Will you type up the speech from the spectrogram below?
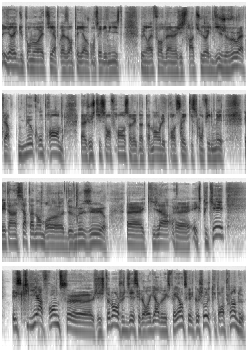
Éric Dupont-Moretti a présenté hier au Conseil des ministres une réforme de la magistrature. Il dit je veux la faire mieux comprendre la justice en France, avec notamment les procès qui seront filmés, et un certain nombre de mesures euh, qu'il a euh, expliquées. Est-ce qu'il y a France, euh, justement, je disais, c'est le regard de l'expérience, quelque chose qui est en train de,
